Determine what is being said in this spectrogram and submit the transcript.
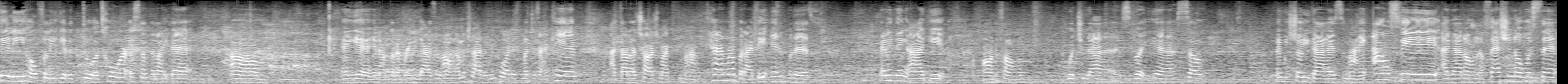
city. Hopefully get to do a tour or something like that. Um, and yeah, and I'm gonna bring you guys along. I'm gonna try to record as much as I can. I thought I charged my, my camera, but I didn't. But if, if anything, I get on the phone with you guys. But yeah, so let me show you guys my outfit. I got on a Fashion Nova set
